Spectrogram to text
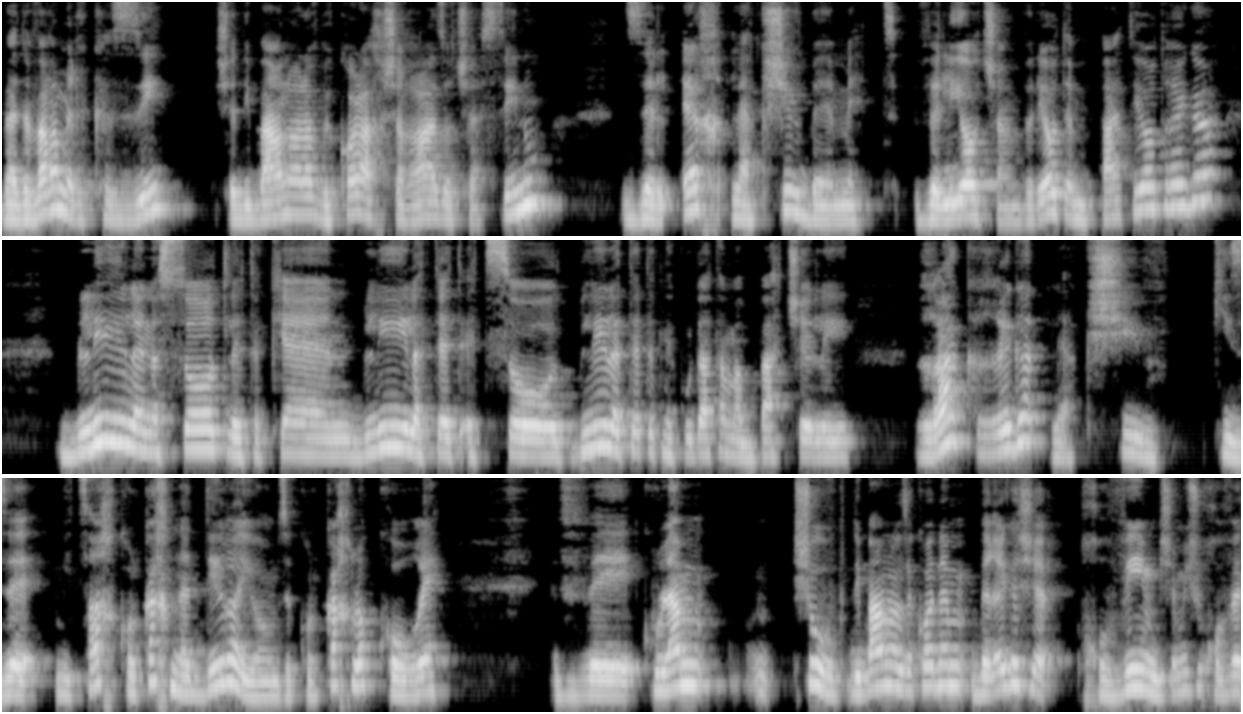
והדבר המרכזי שדיברנו עליו בכל ההכשרה הזאת שעשינו, זה איך להקשיב באמת ולהיות שם ולהיות אמפתיות רגע, בלי לנסות לתקן, בלי לתת עצות, בלי לתת את נקודת המבט שלי, רק רגע להקשיב, כי זה מצרך כל כך נדיר היום, זה כל כך לא קורה, וכולם, שוב, דיברנו על זה קודם, ברגע שחווים, שמישהו חווה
